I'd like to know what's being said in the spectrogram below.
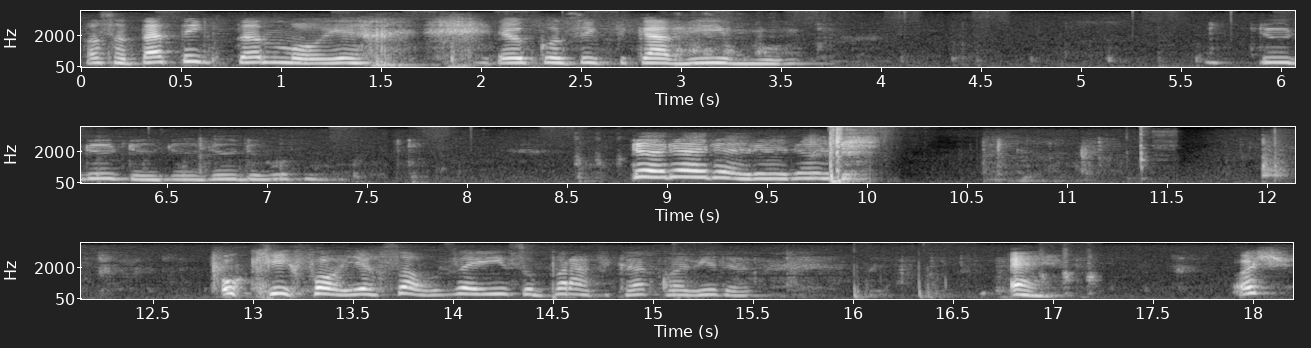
Nossa, tá tentando morrer, eu consigo ficar vivo. Du, du, du, du, du, du. Que foi? Eu só usei isso pra ficar com a vida. É. Oxe.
